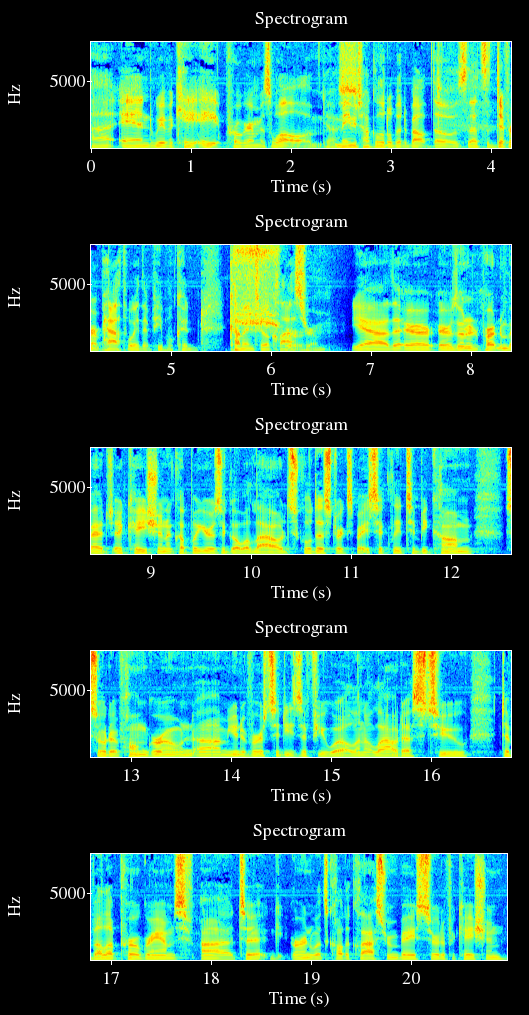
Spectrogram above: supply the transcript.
uh, and we have a K eight program as well. Yes. Maybe talk a little bit about those. That's a different pathway that people could come into a classroom. Yeah, the Arizona Department of Education a couple years ago allowed school districts basically to become sort of homegrown um, universities, if you will, and allowed us to develop programs uh, to earn what's called a classroom based certification.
